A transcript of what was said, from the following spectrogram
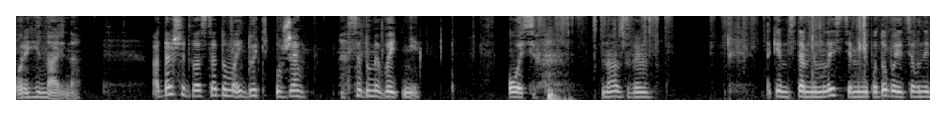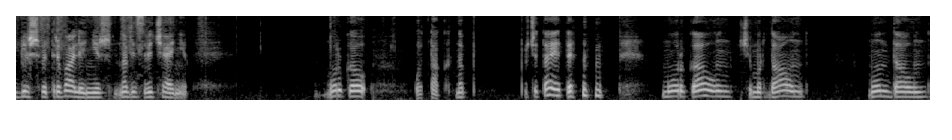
оригінальна. А далі два седума йдуть вже седуми видні. Ось назви таким з темним листям. Мені подобається, вони більш витривалі, ніж навіть звичайні. Моргау. Отак. Прочитаєте? Моргаун чи Мордаун, Мондаун.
